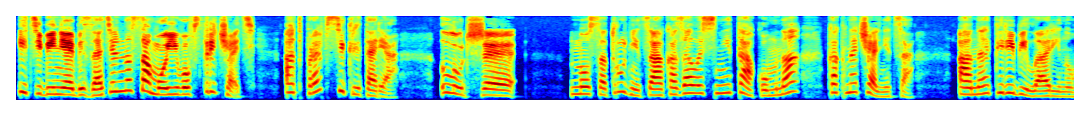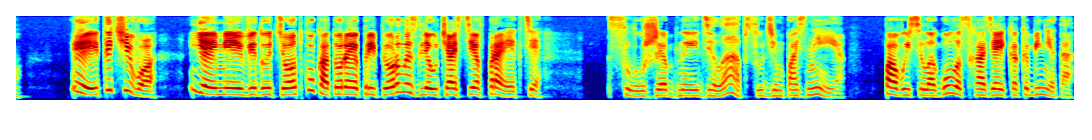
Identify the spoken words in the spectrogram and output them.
и тебе не обязательно самой его встречать. Отправь секретаря. Лучше...» Но сотрудница оказалась не так умна, как начальница. Она перебила Арину. «Эй, ты чего? Я имею в виду тетку, которая приперлась для участия в проекте. Служебные дела обсудим позднее», — повысила голос хозяйка кабинета.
